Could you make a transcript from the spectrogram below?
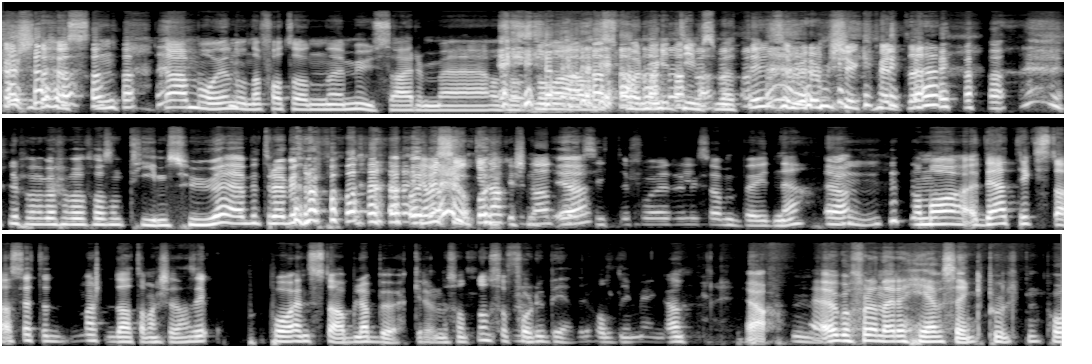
kanskje til høsten. Da må jo noen ha fått sånn musearm eh, og sånt. Nå er det for mange Teams-møter, så blir de sjukmeldte. Lurer på om det kanskje får få sånn Teams-hue. Jeg tror jeg begynner å få Ja, men kikke nakken at Ja. sitter for liksom bøyd ned. Ja. Man må, det er et triks, da. Sette mas- datamaskinen sin på en stabel av bøker eller noe sånt, så får du bedre holdning med en gang. Ja. Mm. Jeg har gått for den der hev-senk-pulten på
